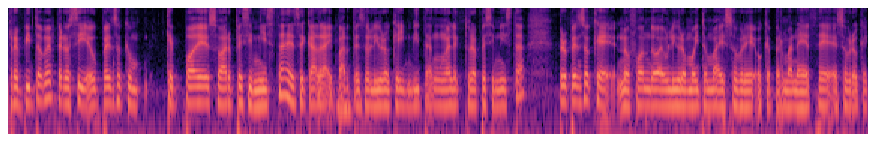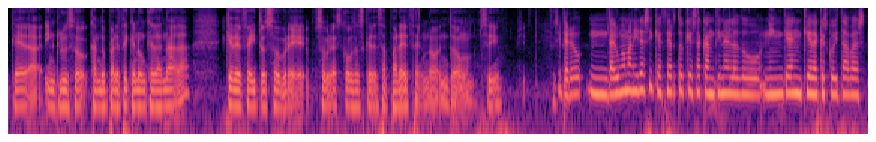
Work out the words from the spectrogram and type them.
repítome, pero sí, eu penso que que pode soar pesimista, ese cadra hai partes do libro que invitan unha lectura pesimista, pero penso que no fondo é un libro moito máis sobre o que permanece e sobre o que queda, incluso cando parece que non queda nada, que de feito sobre sobre as cousas que desaparecen, no? Entón, sí. Sí, pero mm, de alguna maneira sí que é certo que esa cantinela do ninguén queda que escoitabas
